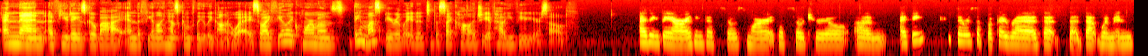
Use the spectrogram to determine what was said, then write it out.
and then a few days go by and the feeling has completely gone away. So I feel like hormones they must be related to the psychology of how you view yourself. I think they are. I think that's so smart. That's so true. Um I think there was a book I read that said that women's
